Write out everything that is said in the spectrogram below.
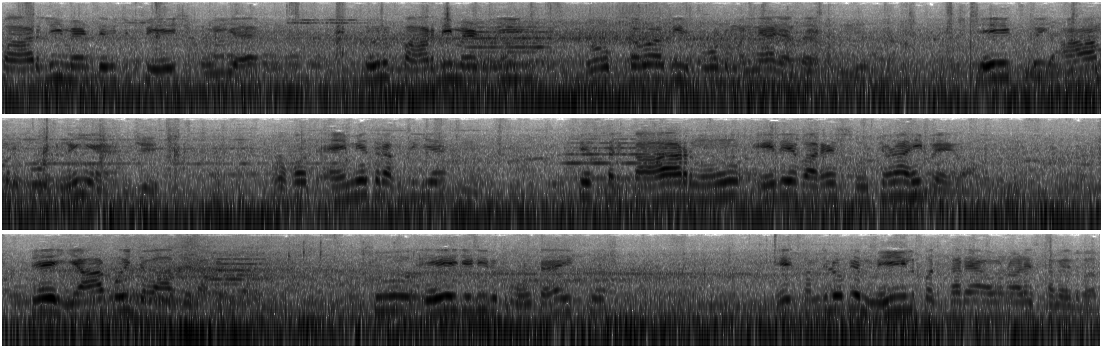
ਪਾਰਲੀਮੈਂਟ ਦੇ ਵਿੱਚ ਪੇਸ਼ ਹੋਈ ਹੈ। ਤੇ ਉਹਨੂੰ ਪਾਰਲੀਮੈਂਟ ਦੀ ਲੋਕ ਸਭਾ ਦੀ ਰਿਪੋਰਟ ਮੰਨਿਆ ਜਾਂਦਾ ਹੈ। ਇਹ ਕੋਈ ਆਮ ਰਿਪੋਰਟ ਨਹੀਂ ਹੈ। ਜੀ। ਬਹੁਤ ਅਹਿਮੀਅਤ ਰੱਖਦੀ ਹੈ ਤੇ ਸਰਕਾਰ ਨੂੰ ਇਹਦੇ ਬਾਰੇ ਸੋਚਣਾ ਹੀ ਪਏਗਾ ਤੇ ਜਾਂ ਕੋਈ ਜਵਾਬ ਦੇਣਾ ਪਏਗਾ। ਸੋ ਇਹ ਜਿਹੜੀ ਰਿਪੋਰਟ ਹੈ ਇੱਕ ਇਹ ਸਮਝ ਲਓ ਕਿ ਮੀਲ ਪੱਥਰ ਹੈ ਆਉਣ ਵਾਲੇ ਸਮੇਂ ਦੇ ਬਾਅਦ।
